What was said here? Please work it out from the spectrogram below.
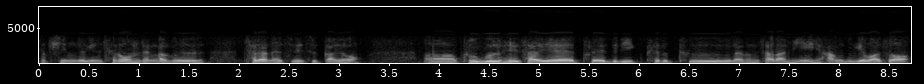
혁신적인 새로운 생각을 찾아낼 수 있을까요? 아, 구글 회사의 프레드릭 페르트라는 사람이 한국에 와서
